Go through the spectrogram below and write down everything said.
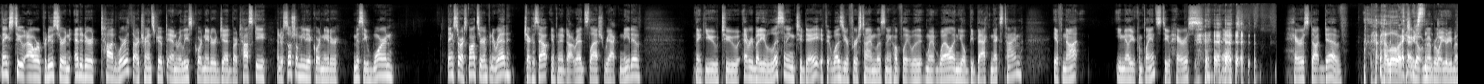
Thanks to our producer and editor, Todd Werth, our transcript and release coordinator, Jed Bartausky, and our social media coordinator, Missy Warren. Thanks to our sponsor, Infinite Red. Check us out, infinite.red slash react native. Thank you to everybody listening today. If it was your first time listening, hopefully it went well and you'll be back next time. If not, email your complaints to harris at harris.dev. Hello I at actually Harris. don't remember what your email.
